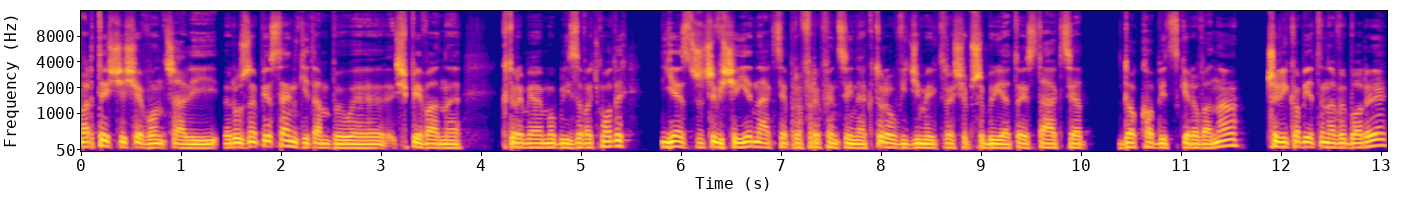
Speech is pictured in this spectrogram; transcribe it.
Artyści się włączali, różne piosenki tam były śpiewane, które miały mobilizować młodych. Jest rzeczywiście jedna akcja profrekwencyjna, którą widzimy i która się przybija, to jest ta akcja do kobiet skierowana, czyli kobiety na wybory.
